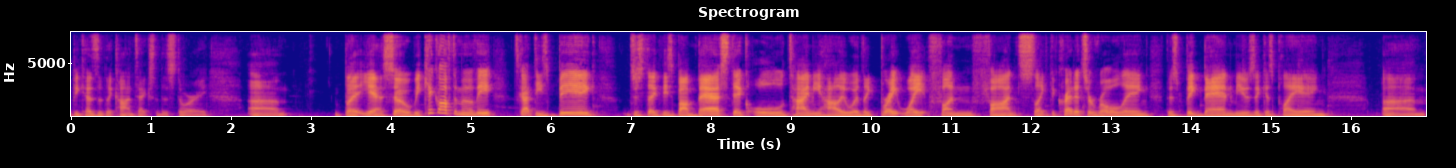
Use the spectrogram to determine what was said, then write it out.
because of the context of the story. Um but yeah, so we kick off the movie. It's got these big just like these bombastic old timey Hollywood, like bright white, fun fonts. Like the credits are rolling. This big band music is playing. Um,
